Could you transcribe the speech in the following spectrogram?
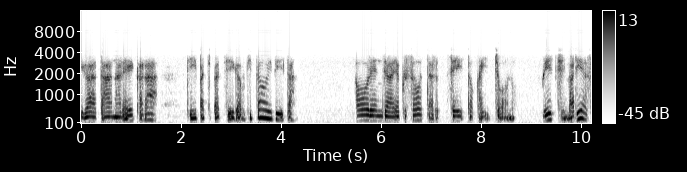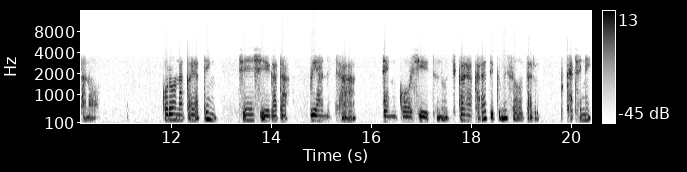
いがたなれからティーパチパチが浮きたおいびいた青レンジャー役そうたる生徒会ウィッチマリアさのコロナ禍やてん紳士型ウヤヌチャー全校シートの力からじくみそうたる。かちに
